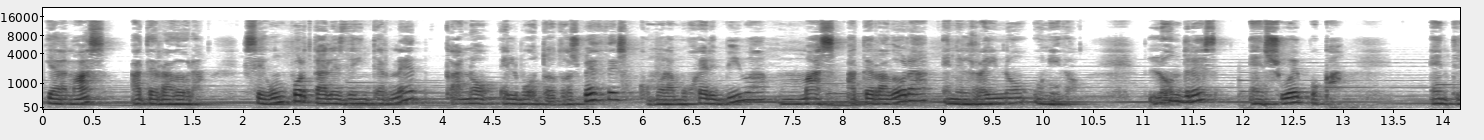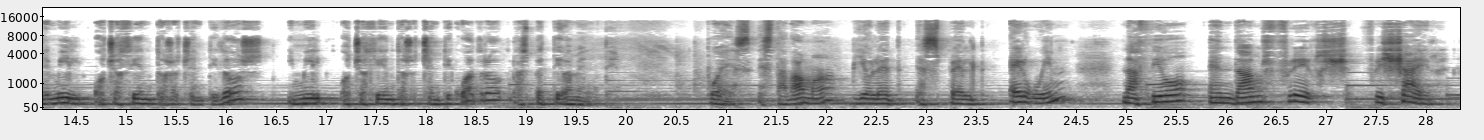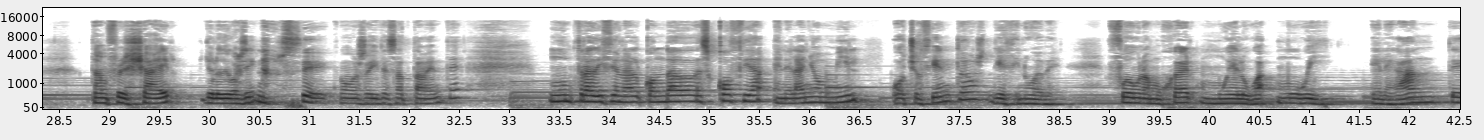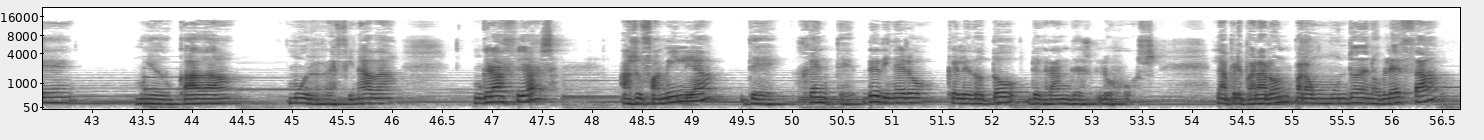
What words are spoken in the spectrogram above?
y además aterradora. Según portales de Internet, ganó el voto dos veces como la mujer viva más aterradora en el Reino Unido. Londres, en su época, entre 1882 y 1884 respectivamente. Pues esta dama, Violet Spelt Erwin, nació en Dumfriesshire. Dumfriesshire, yo lo digo así, no sé cómo se dice exactamente, un tradicional condado de Escocia en el año 1819. Fue una mujer muy, muy elegante, muy educada, muy refinada, gracias a su familia de gente de dinero que le dotó de grandes lujos. La prepararon para un mundo de nobleza,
